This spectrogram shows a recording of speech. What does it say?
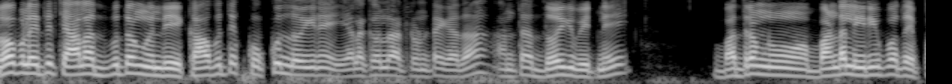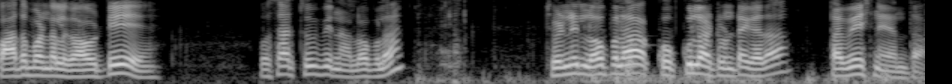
లోపలైతే చాలా అద్భుతంగా ఉంది. కాకపోతే కొక్కులు దొగినాయి ఎలకలు అట్లా ఉంటాయి కదా అంతా దొగి పెట్టినాయి. భద్రం నువ్వు బండలు ఇరిగిపోతాయి పాత బండలు కాబట్టి. ఒకసారి చూపినా లోపల. చూడండి లోపల కొక్కులు అటు ఉంటాయి కదా తవ్వేసినాయి అంతా.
